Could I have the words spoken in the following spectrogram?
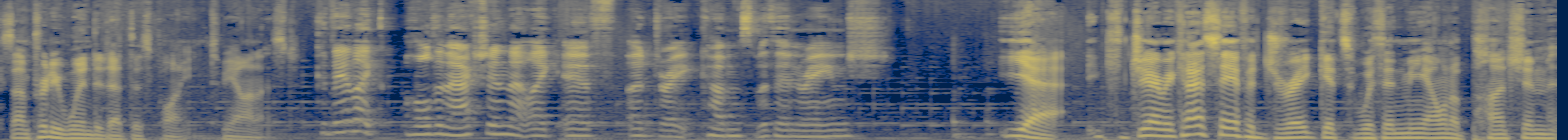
Because I'm pretty winded at this point, to be honest. Could they like hold an action that like if a Drake comes within range? Yeah, Jeremy, can I say if a Drake gets within me, I want to punch him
